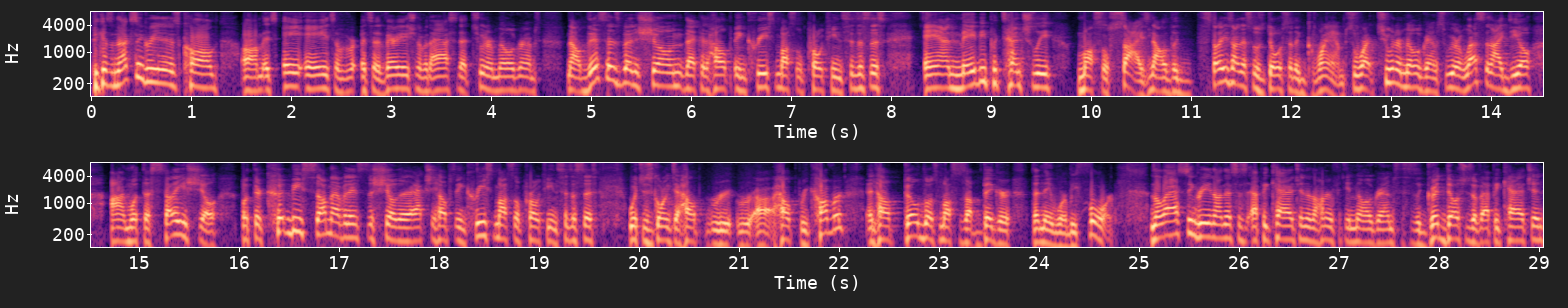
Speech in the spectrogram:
Because the next ingredient is called, um, it's AA, it's a, it's a variation of an acid at 200 milligrams. Now this has been shown that could help increase muscle protein synthesis and maybe potentially muscle size. Now the studies on this was dosed at a gram, so we're at 200 milligrams. So we are less than ideal on what the studies show, but there could be some evidence to show that it actually helps increase muscle protein synthesis, which is going to help re uh, help recover and help build those muscles up bigger than they were before. And the last ingredient on this is epicatechin at 150 milligrams. This is a good dosage of epicatechin.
